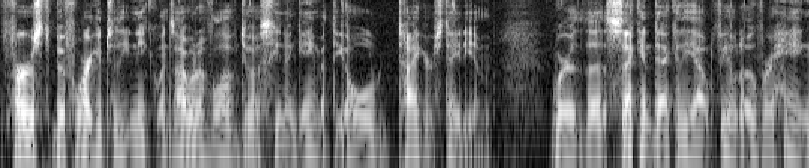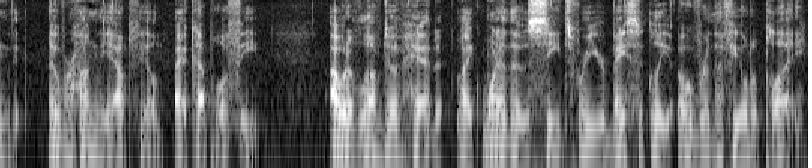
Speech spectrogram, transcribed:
First, before I get to the unique ones, I would have loved to have seen a game at the old Tiger Stadium, where the second deck of the outfield overhang overhung the outfield by a couple of feet. I would have loved to have had like one of those seats where you're basically over the field of play.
